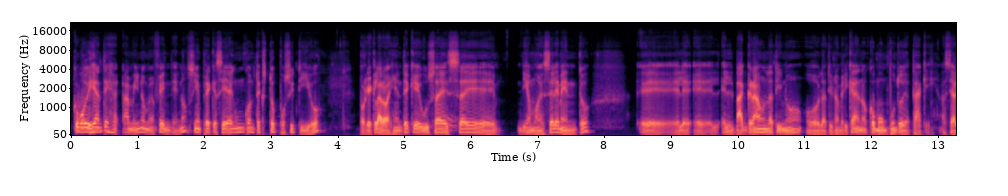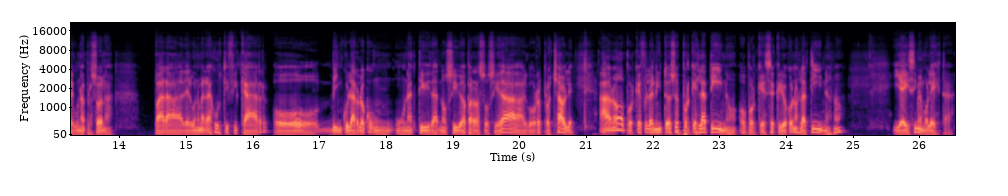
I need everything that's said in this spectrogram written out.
Como dije antes, a mí no me ofende, ¿no? Siempre que sea en un contexto positivo, porque claro, hay gente que usa ese, digamos, ese elemento eh, el, background latino o latinoamericano como un punto de ataque hacia alguna persona para de alguna manera justificar o vincularlo con una actividad nociva para la sociedad, algo reprochable. Ah, no, porque fulanito eso es porque es latino o porque se crió con los latinos, ¿no? Y ahí sí me molesta.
